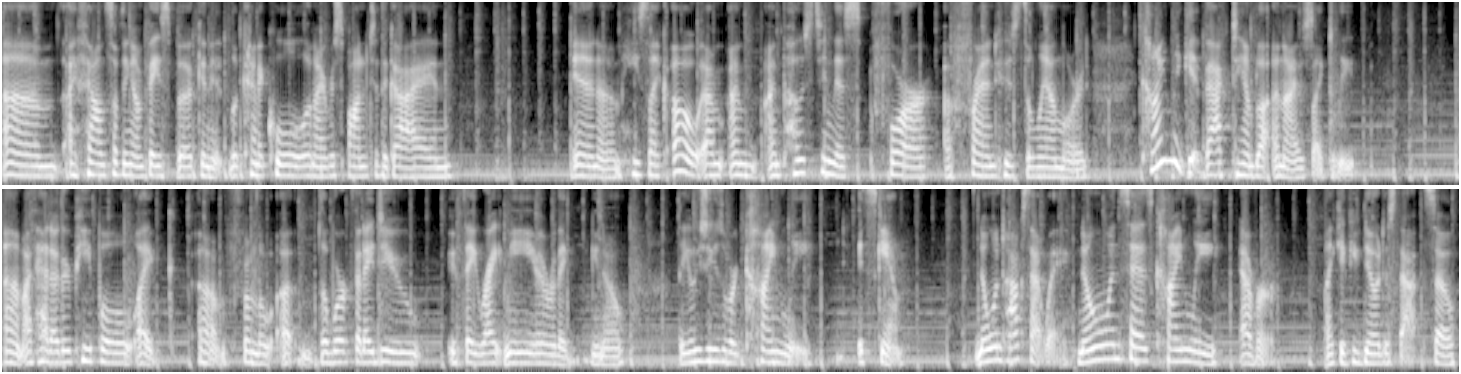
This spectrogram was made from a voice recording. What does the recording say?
um, I found something on Facebook and it looked kind of cool, and I responded to the guy, and and um, he's like, oh, I'm I'm I'm posting this for a friend who's the landlord. Kindly get back to him, and I was like, delete. Um, I've had other people like um, from the uh, the work that I do, if they write me or they, you know, they always use the word kindly. It's scam. No one talks that way. No one says kindly ever. Like if you've noticed that. So,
